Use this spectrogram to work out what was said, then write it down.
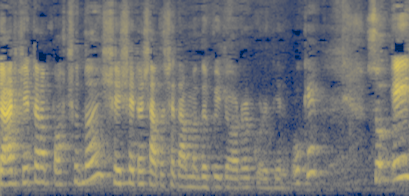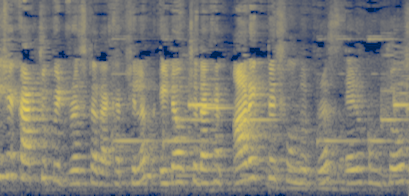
যার যেটা পছন্দ হয়, সে সেটা সাথে সাথে আমাদের পেজে অর্ডার করে দিন ওকে সো এই যে কাটচুপি ড্রেসটা দেখাচ্ছিলাম, এটা হচ্ছে দেখেন আরেকটা সুন্দর ড্রেস এরকম জোস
